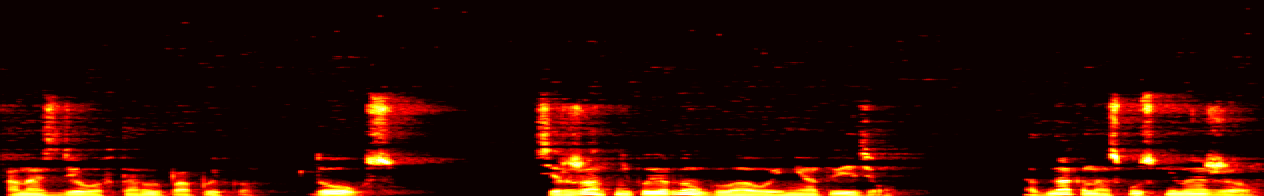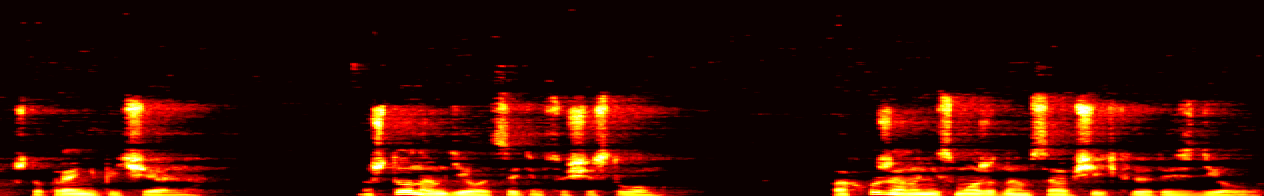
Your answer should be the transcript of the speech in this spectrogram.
она сделала вторую попытку. «Доукс». Сержант не повернул головы и не ответил. Однако на спуск не нажал, что крайне печально. Но что нам делать с этим существом? Похоже, оно не сможет нам сообщить, кто это сделал.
